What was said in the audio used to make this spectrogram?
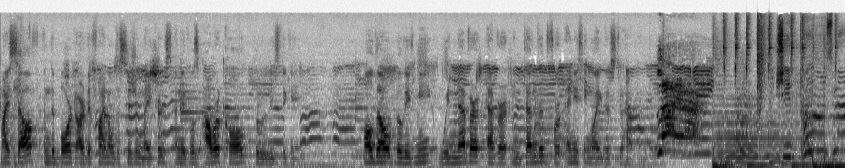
Myself and the board are the final decision makers, and it was our call to release the game. Although, believe me, we never ever intended for anything like this to happen. Liar! She pulls my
